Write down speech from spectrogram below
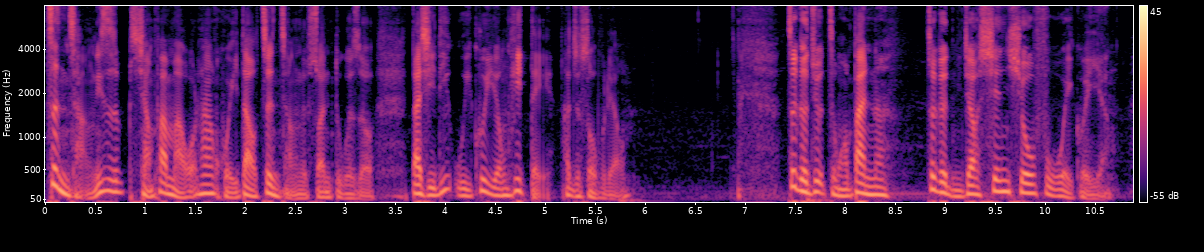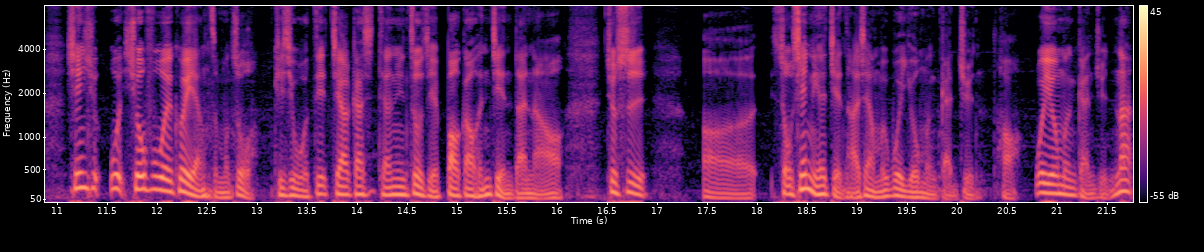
正常，你只是想办法让它回到正常的酸度的时候，但是你胃溃疡一得，它就受不了。这个就怎么办呢？这个你就要先修复胃溃疡。先修胃修复胃溃疡怎么做？其实我这家刚将军做这些报告很简单的哦，就是呃，首先你要检查一下我们胃幽门杆菌，好，胃幽门杆菌。那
